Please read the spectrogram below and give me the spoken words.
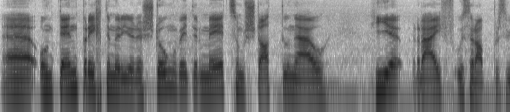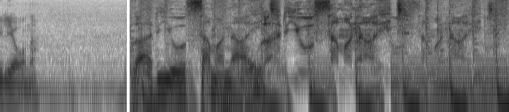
Äh, und dann berichten wir in einer Stunde wieder mehr zum Stadttunnel. Hier Reif aus Rapperswil-Jona. Radio Summer Night. Radio Summer Night. Summer Night.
